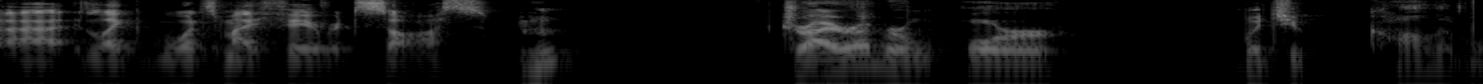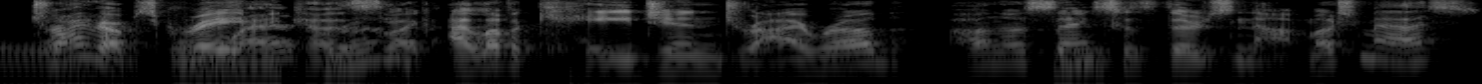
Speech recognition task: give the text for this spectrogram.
Uh, like, what's my favorite sauce? Dry rub or, or would you call it? Dry wet- rub's great because, rub? like, I love a Cajun dry rub on those things because there's not much mess.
